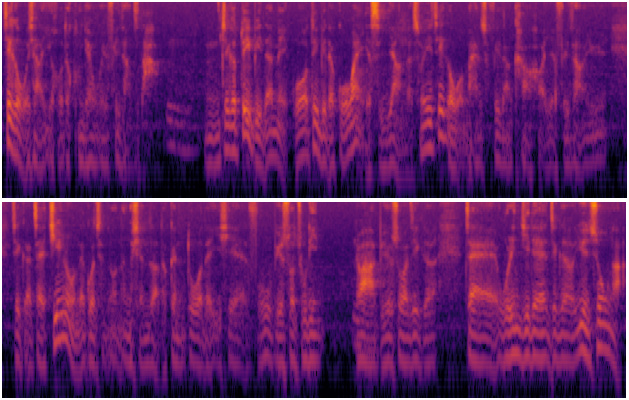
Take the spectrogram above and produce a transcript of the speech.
这个我想以后的空间会非常之大。嗯嗯，这个对比的美国，对比的国外也是一样的，所以这个我们还是非常看好，也非常于这个在金融的过程中能寻找到更多的一些服务，比如说租赁，是吧？比如说这个在无人机的这个运送啊，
